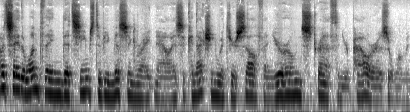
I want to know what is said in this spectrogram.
I would say the one thing that seems to be missing right now is the connection with yourself and your own strength and your power as a woman,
